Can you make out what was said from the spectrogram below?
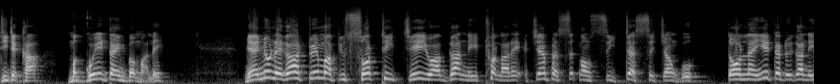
ဒီတခါမကွေးတိုင်းဘက်မှာလေမြိုင်မြို့နယ်ကတွင်းမှာပြူစောတိကျေးရွာကနေထွက်လာတဲ့အကြမ်းဖက်စစ်ကောင်စီတပ်စစ်ကြောင်းကို တော်လန်ရစ်တပ်တွေကနေ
